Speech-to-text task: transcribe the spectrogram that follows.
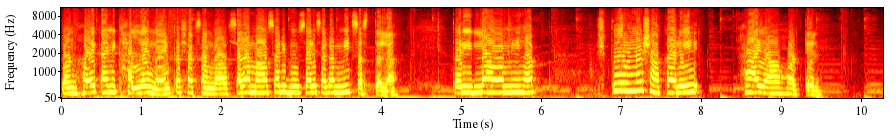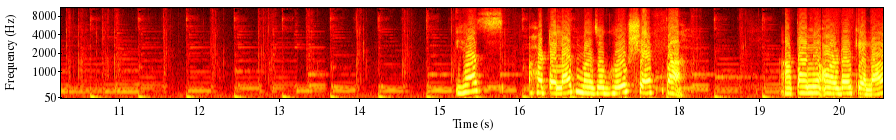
पण हय काय मी खाल्लंय नाही. कशाक सांगा? सगळा मांसाहारी बिवसारी सगळा मिक्स असतला. तर इला मी हा पूर्ण शाकाहारी हा या हॉटेल ह्याच हॉटेलात माझो घो शेफ आता आम्ही ऑर्डर केला.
